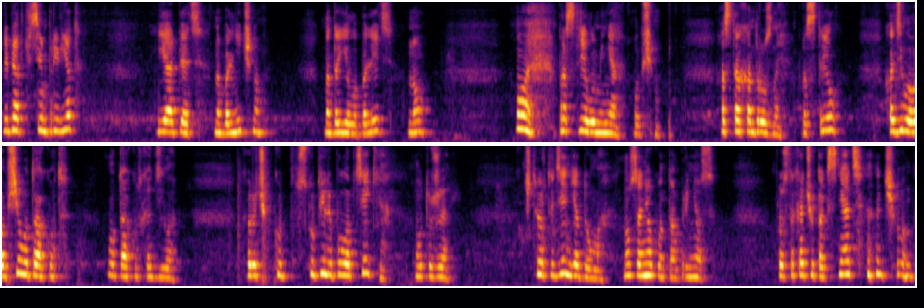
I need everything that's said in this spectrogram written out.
Ребятки, всем привет! Я опять на больничном. Надоело болеть, но... Ой, прострел у меня, в общем. Остеохондрозный прострел. Ходила вообще вот так вот. Вот так вот ходила. Короче, куп- скупили пол аптеки. Вот уже четвертый день я дома. Ну, Санек он там принес. Просто хочу так снять, что он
